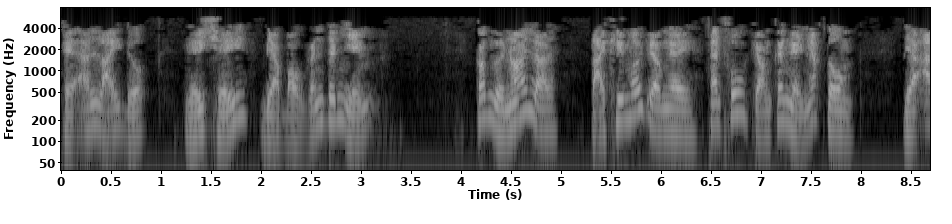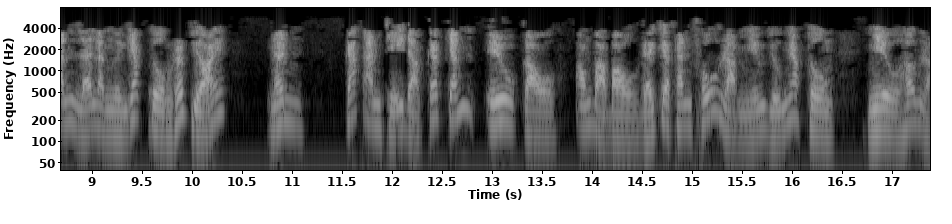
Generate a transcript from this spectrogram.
thì anh lại được nghệ sĩ và bầu gánh tín nhiệm. Có người nói là tại khi mới vào nghề, Thanh Phú chọn cái nghề nhắc tuồng, và anh lại là người nhắc tuồng rất giỏi, nên các anh chị đạo các chánh yêu cầu ông bà bầu để cho Thanh Phú làm nhiệm vụ nhắc tuồng nhiều hơn là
